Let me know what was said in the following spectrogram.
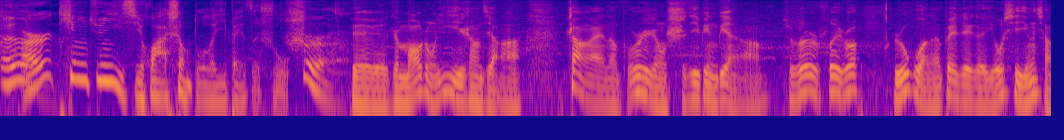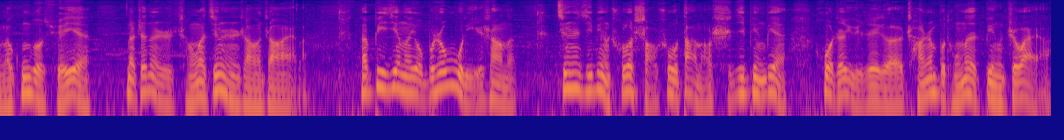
嗯而听君一席话，胜读了一辈子书。是啊，别别别，这某种意义上讲啊，障碍呢不是这种实际病变啊，就所以所以说，如果呢被这个游戏影响到工作学业，那真的是成了精神上的障碍了。那毕竟呢又不是物理上的精神疾病，除了少数大脑实际病变或者与这个常人不同的病之外啊，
